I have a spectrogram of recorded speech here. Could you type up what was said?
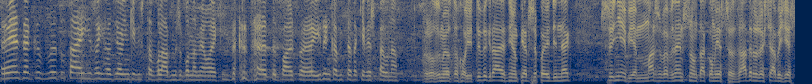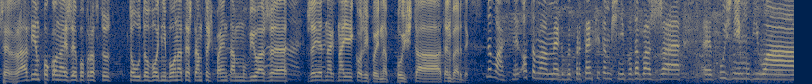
więc jakby tutaj, jeżeli chodzi o Linkiewicz, to wolałabym, żeby ona miała jakieś zakryte te palce i rękawice takie, wiesz, pełne. Rozumiem o co chodzi. Ty wygrałeś z nią pierwszy pojedynek, czy nie wiem, masz wewnętrzną taką jeszcze zadrę, że chciałabyś jeszcze raz ją pokonać, żeby po prostu to udowodni, bo ona też tam coś pamiętam mówiła, że, że jednak na jej korzyść powinna pójść ta, ten werdykt. No właśnie, o to mam jakby pretensje, to mi się nie podoba, że e, później mówiła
